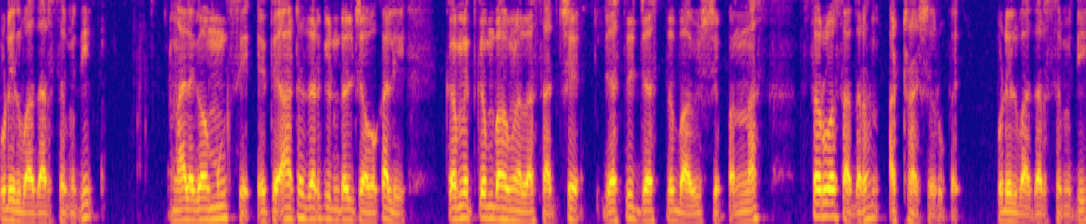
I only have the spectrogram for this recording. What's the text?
पुढील बाजार समिती मालेगाव मुंगसे येथे आठ हजार क्विंटलच्या वकाली कमीत कमी भाव मिळाला सातशे जास्तीत जास्त बावीसशे पन्नास सर्वसाधारण अठराशे रुपये. पुढील बाजार समिती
